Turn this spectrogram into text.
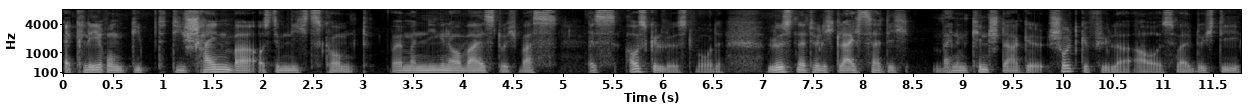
Erklärung gibt, die scheinbar aus dem Nichts kommt, weil man nie genau weiß, durch was es ausgelöst wurde, löst natürlich gleichzeitig bei einem Kind starke Schuldgefühle aus, weil durch die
